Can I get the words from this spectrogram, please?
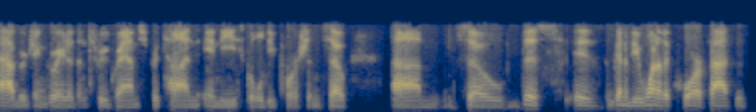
averaging greater than three grams per ton in the East Gouldie portion. So, um, so this is going to be one of the core facets,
